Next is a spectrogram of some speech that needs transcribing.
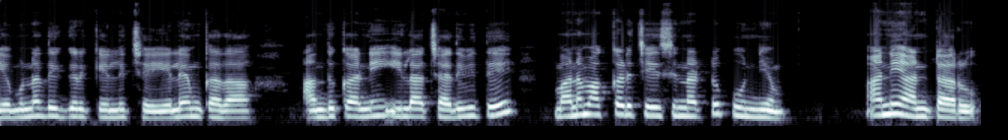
యమున దగ్గరికి వెళ్ళి చేయలేం కదా? అందుకని ఇలా చదివితే మనం అక్కడ చేసినట్టు పుణ్యం అని అంటారు.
